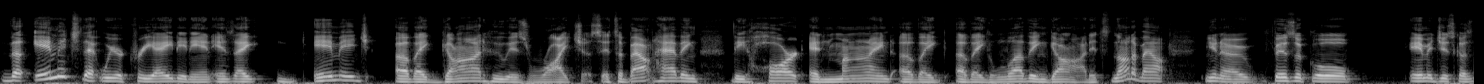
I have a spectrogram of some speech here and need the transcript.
the image that we are created in is a image of a God who is righteous. It's about having the heart and mind of a of a loving God. It's not about you know physical images because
